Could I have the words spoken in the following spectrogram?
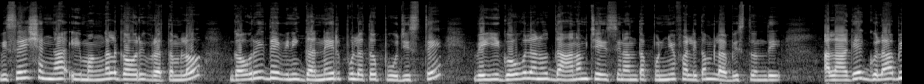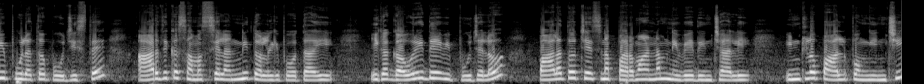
విశేషంగా ఈ మంగళ గౌరి వ్రతంలో గౌరీదేవిని గన్నేరు పూలతో పూజిస్తే వెయ్యి గోవులను దానం చేసినంత పుణ్య ఫలితం లభిస్తుంది. అలాగే గులాబీ పూలతో పూజిస్తే ఆర్థిక సమస్యలన్నీ తొలగిపోతాయి. ఇక గౌరీదేవి పూజలో పాలతో చేసిన పరమాన్నం నివేదించాలి. ఇంట్లో పాలు పొంగించి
